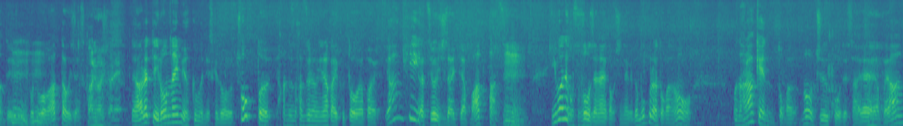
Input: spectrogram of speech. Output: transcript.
なんていう言葉があったわけじゃないですか、ありましたね。であれっていろんな意味を含むんですけどちょっと外れの田舎行くとやっぱりヤンキーが強い時代ってやっぱあったんですよね、今でこそそうじゃないかもしれないけど僕らとかのまあ奈良県とかの中高でさえ、やっぱヤン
